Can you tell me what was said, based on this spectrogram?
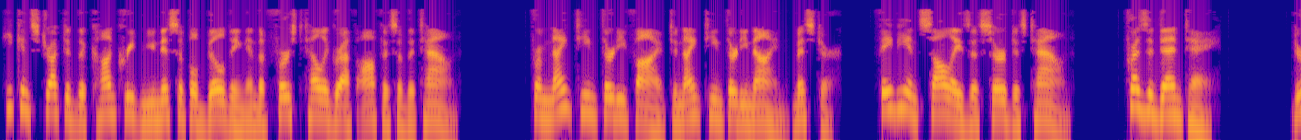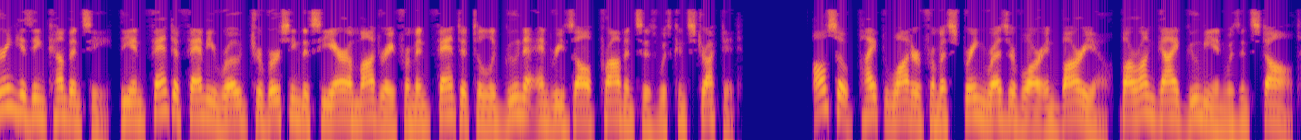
He constructed the concrete municipal building and the first telegraph office of the town. From 1935 to 1939, Mr. Fabian Saleza served as town Presidente during his incumbency, the Infanta Famy Road traversing the Sierra Madre from Infanta to Laguna and Rizal provinces was constructed. Also, piped water from a spring reservoir in Barrio, Barangay Gumian was installed.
